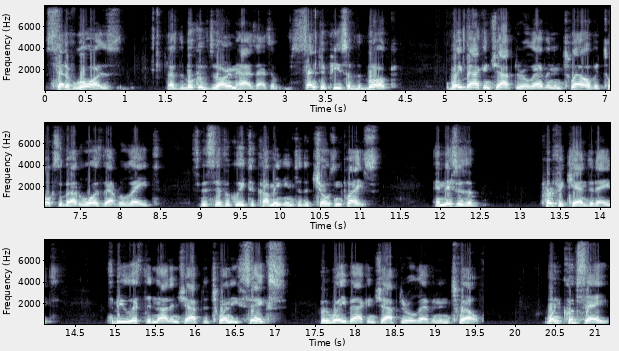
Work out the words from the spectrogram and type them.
set of laws that the book of Dvarim has as a centerpiece of the book, way back in chapter 11 and 12, it talks about laws that relate specifically to coming into the chosen place. And this is a perfect candidate to be listed not in chapter 26, but way back in chapter 11 and 12. One could say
